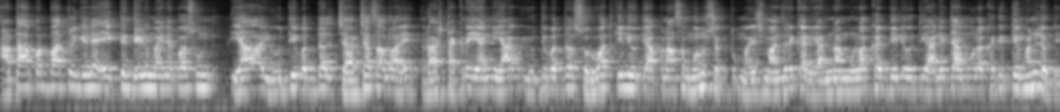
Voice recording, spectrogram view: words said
आता आपण पाहतोय गेल्या एक ते दीड महिन्यापासून या युतीबद्दल चर्चा चालू आहे. राज ठाकरे यांनी या युतीबद्दल सुरुवात केली होती. आपण असं म्हणू शकतो. महेश मांजरेकर यांना मुलाखत दिली होती आणि त्या मुलाखतीत ते म्हणले होते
